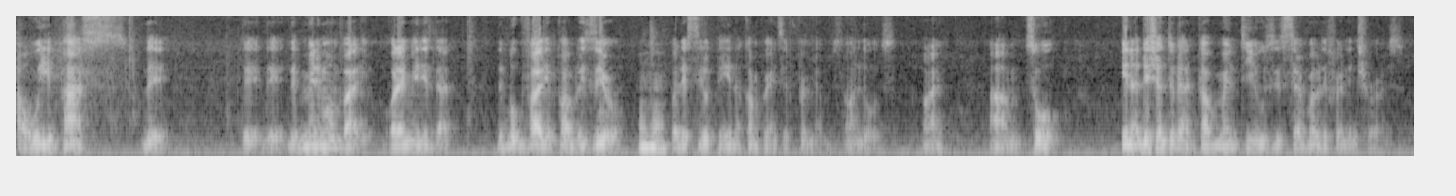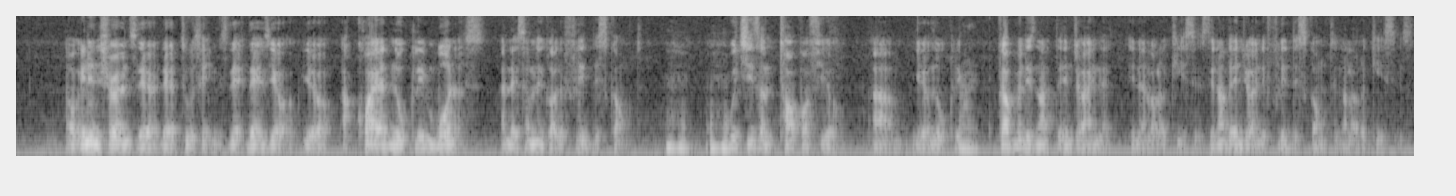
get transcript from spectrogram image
are way past the, the, the, the, minimum value. What I mean is that the book value probably is 0 mm -hmm. but they're still paying the comprehensive premiums on those. All right? Um, so in addition to that, government uses several different insurers. Now in insurance, there, there are two things. There, there's your, your acquired no-claim bonus, and there's something called a fleet discount, mm -hmm, mm -hmm. which is on top of your, um, your no-claim. Right. Government is not enjoying it in a lot of cases. They're not enjoying the fleet discount in a lot of cases.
